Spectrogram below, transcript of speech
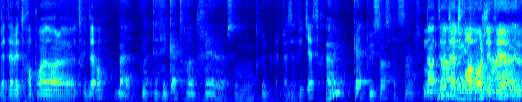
Bah t'avais 3 points dans le truc d'avant. Bah, t'as fait 4 traits euh, sur mon truc. Bah ça fait 4. Bah oui. 4 plus 1, ça fait 5. Non, t'avais déjà mais- 3 avant, j'ai Ah, fait euh, le.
